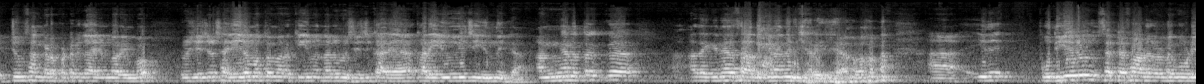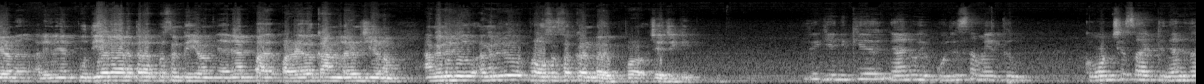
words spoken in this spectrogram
ഏറ്റവും സങ്കടപ്പെട്ട ഒരു കാര്യം പറയുമ്പോൾ ഋഷിയുടെ ശരീരം മൊത്തം ഇറക്കുകയും എന്നാൽ ഋഷിച്ച് കരയാ കരയുകയും ചെയ്യുന്നില്ല. അങ്ങനത്തെ ഒക്കെ അതെങ്ങനെയാ സാധിക്കണമെന്ന് എനിക്കറിയില്ല. ഇത് പുതിയൊരു സെറ്റ് ഓഫ് ആളുകളുടെ കൂടിയാണ്. അല്ലെങ്കിൽ ഞാൻ പുതിയ കാലത്തെ റെപ്രസെന്റ് ചെയ്യണം. ഞാൻ പഴയതൊക്കെ അൺലേൺ ചെയ്യണം. അങ്ങനെ ഒരു അങ്ങനെ ഒരു പ്രോസസ് ഒക്കെ ഉണ്ടോ ഇപ്പോൾ ചേച്ചിക്ക്. എനിക്ക് ഞാൻ ഒരു ഒരു സമയത്തും കോൺഷ്യസ് ആയിട്ട് ഞാൻ ഇത്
